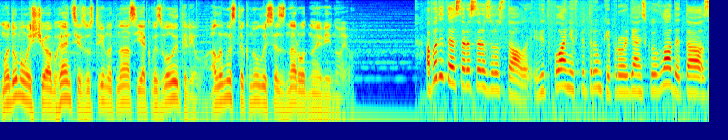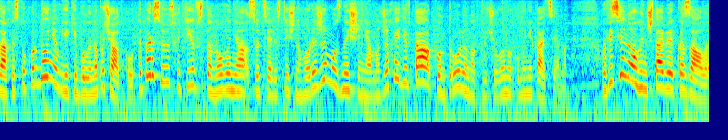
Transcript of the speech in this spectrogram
Ми думали, що афганці зустрінуть нас як визволителів, але ми стикнулися з народною війною. Апетити СРСР зростали від планів підтримки прорадянської влади та захисту кордонів, які були на початку. Тепер Союз хотів встановлення соціалістичного режиму, знищення моджахедів та контролю над ключовими комунікаціями. Офіційно у генштабі казали,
